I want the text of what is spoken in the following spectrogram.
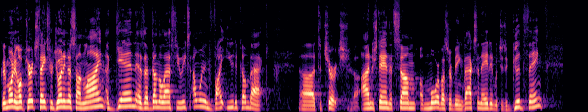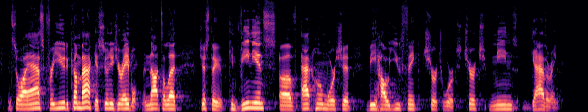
Good morning, Hope Church. Thanks for joining us online. Again, as I've done the last few weeks, I want to invite you to come back uh, to church. Uh, I understand that some uh, more of us are being vaccinated, which is a good thing. And so I ask for you to come back as soon as you're able and not to let just the convenience of at home worship be how you think church works. Church means gathering.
